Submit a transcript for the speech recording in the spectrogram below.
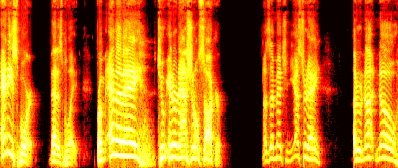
any sport that is played, from MMA to international soccer. As I mentioned yesterday, I do not know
